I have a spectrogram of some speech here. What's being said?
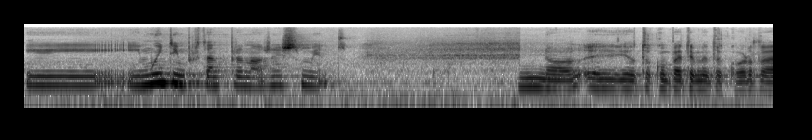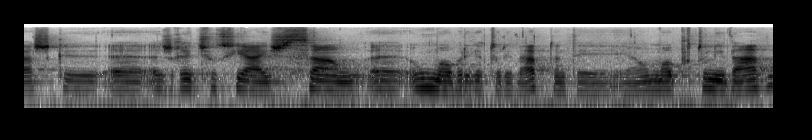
e, e muito importante para nós neste momento. Não, eh, eu estou completamente de acordo. Acho que uh, as redes sociais são uh, uma obrigatoriedade, portanto, é, é, uma oportunidade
